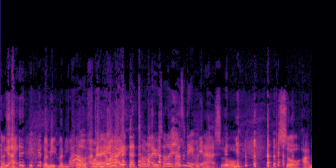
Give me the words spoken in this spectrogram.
Let me let me Wow. clarify. I mean, no, I that totally I totally resonate with that. So, so I'm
